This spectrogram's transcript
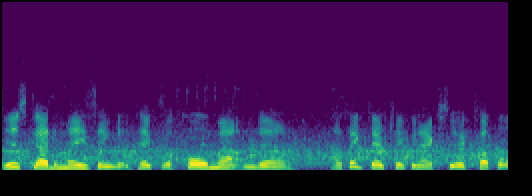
It is kind of amazing that take the whole mountain down. I think they've taken actually a couple.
